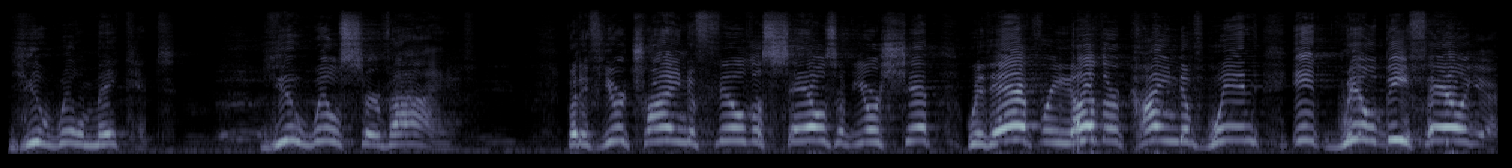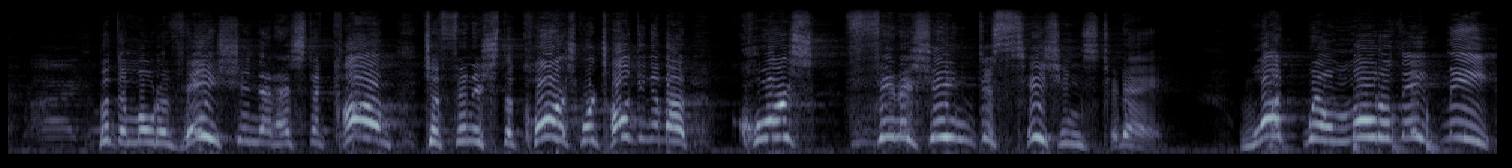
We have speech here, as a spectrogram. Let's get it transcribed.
You will make it. You will survive. But if you're trying to fill the sails of your ship with every other kind of wind, it will be failure. But the motivation that has to come to finish the course, we're talking about course finishing decisions today. What will motivate me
